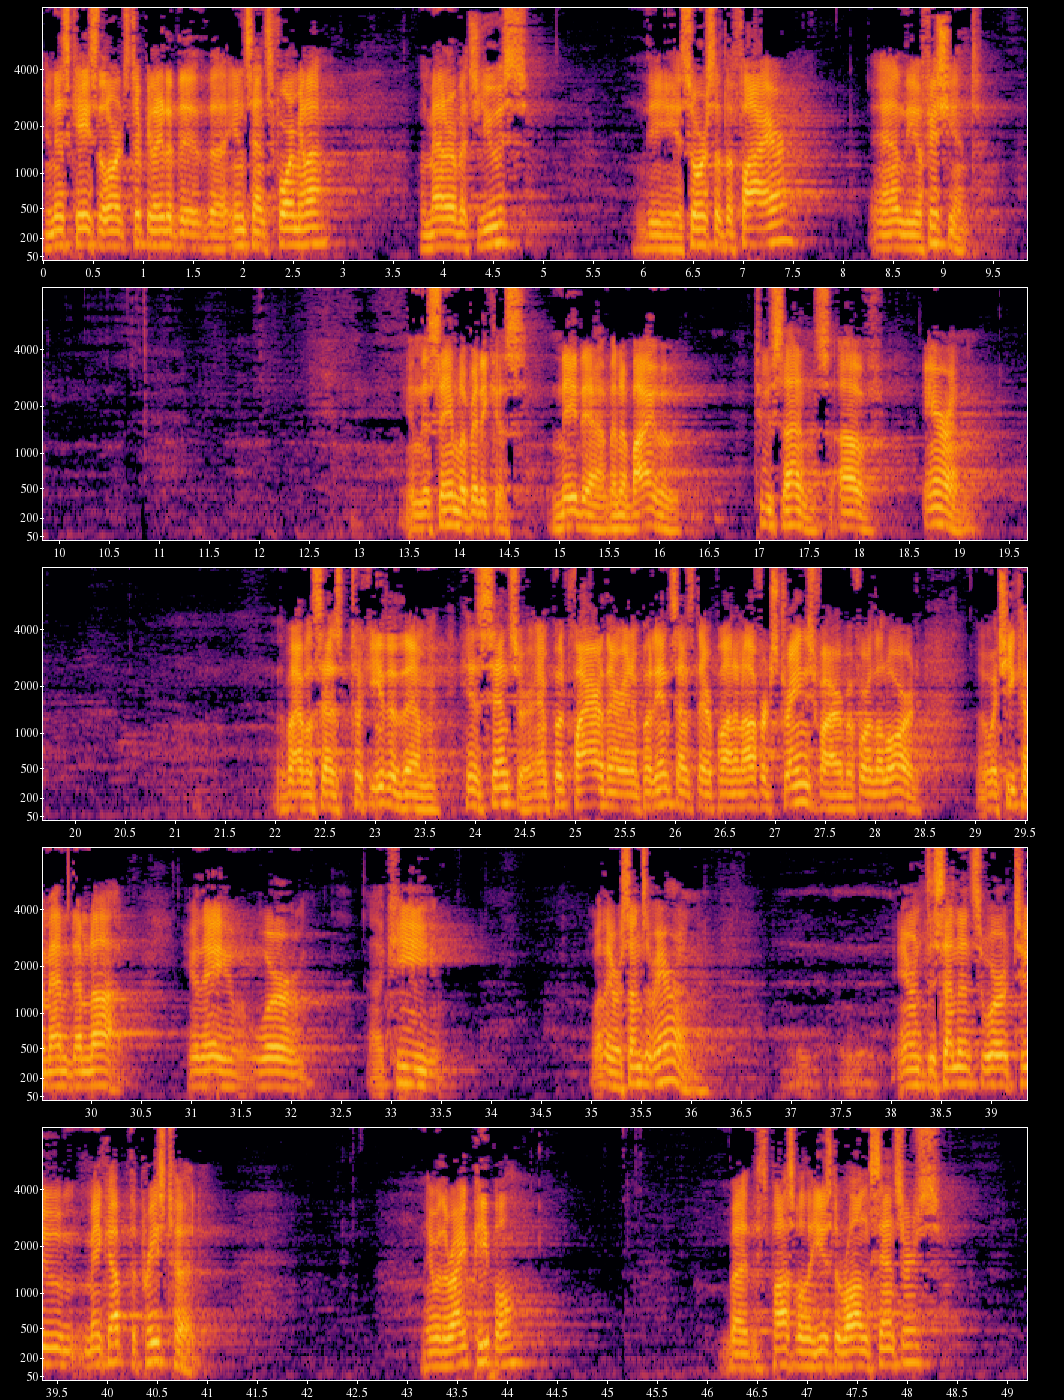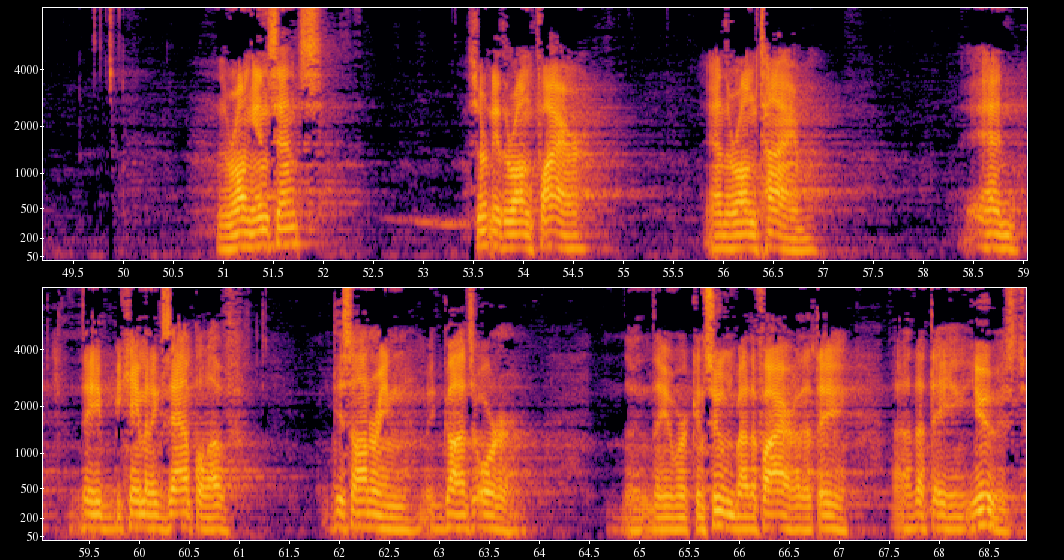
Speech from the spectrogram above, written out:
In this case, the Lord stipulated the, the incense formula, the manner of its use, the source of the fire, and the officiant. In the same Leviticus, Nadab and Abihu, two sons of Aaron, the Bible says, took either of them his censer and put fire therein and put incense thereupon and offered strange fire before the Lord, which he commanded them not. Here they were uh, key, well, they were sons of Aaron. Aaron's descendants were to make up the priesthood. They were the right people, but it's possible they used the wrong censers, the wrong incense, certainly the wrong fire, and the wrong time. And they became an example of dishonoring God's order. They were consumed by the fire that they uh, that they used.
